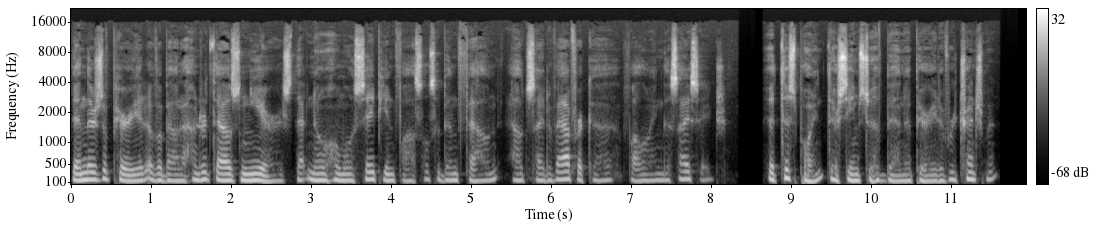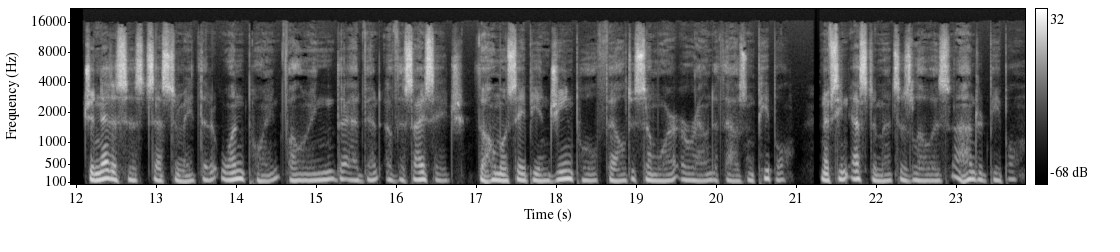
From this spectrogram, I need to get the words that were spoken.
Then there's a period of about 100,000 years that no Homo sapien fossils have been found outside of Africa following this ice age. At this point, there seems to have been a period of retrenchment. Geneticists estimate that at one point following the advent of this ice age, the Homo sapien gene pool fell to somewhere around a thousand people, and I've seen estimates as low as a hundred people.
